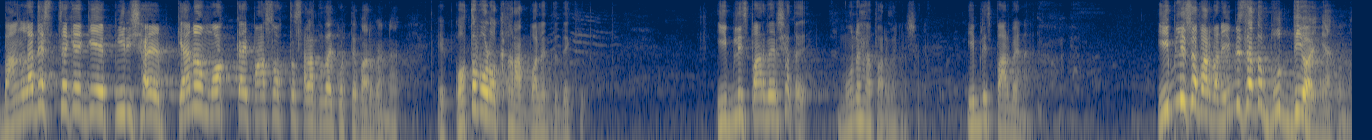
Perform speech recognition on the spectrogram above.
বাংলাদেশ থেকে গিয়ে পীর সাহেব কেন মক্কায় পাঁচ অক্ত সালাত আদায় করতে পারবে না? এ কত বড় খারাপ বলেন তো দেখি। ইবলিস পারবে এর সাথে? মনে হয় পারবে না এর সাথে। ইবলিস পারবে না। ইবলিসও পারবে না। ইবলিস এত বুদ্ধি হয়নি এখনও।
